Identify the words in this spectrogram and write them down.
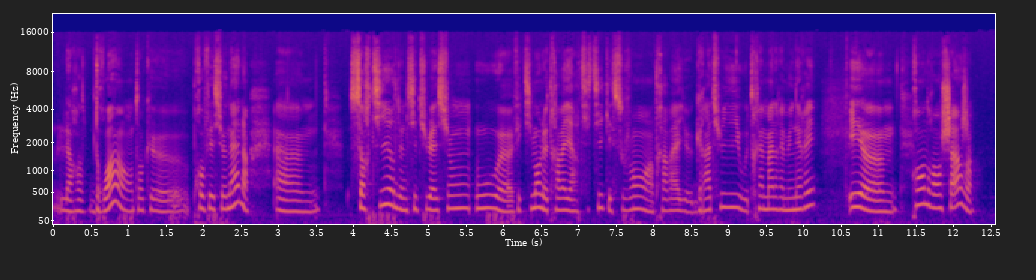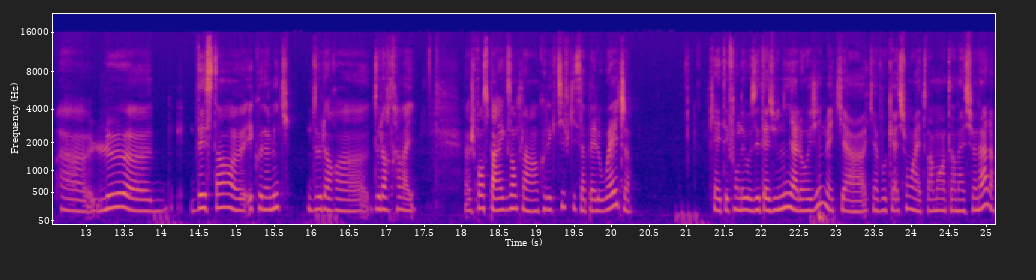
leurs droits en tant que professionnels, euh, sortir d'une situation où euh, effectivement le travail artistique est souvent un travail gratuit ou très mal rémunéré, et prendre en charge le destin économique de leur, de leur travail. je pense par exemple à un collectif qui s'appelle Wage, qui a été fondé aux États-Unis à l'origine, mais qui a, vocation à être vraiment international.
